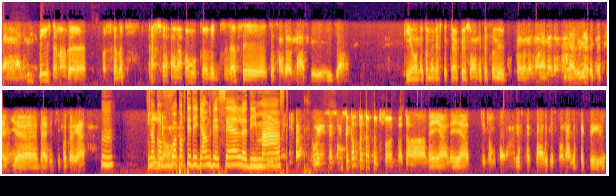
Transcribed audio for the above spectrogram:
Ben, l'idée justement de ça par rapport au COVID-19, c'est question de masque et gants. Puis on a comme respecté un peu ça. On a fait ça vraiment devant la maison, dans la rue, avec notre ami euh, David qui est photographe. Hmm. Donc, on, vous voit porter des gants de vaisselle, des masques. Oui, c'est C'est comme peut-être un peu de fun, en ayant, en ayant comme on respecte ce qu'on a respecté.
